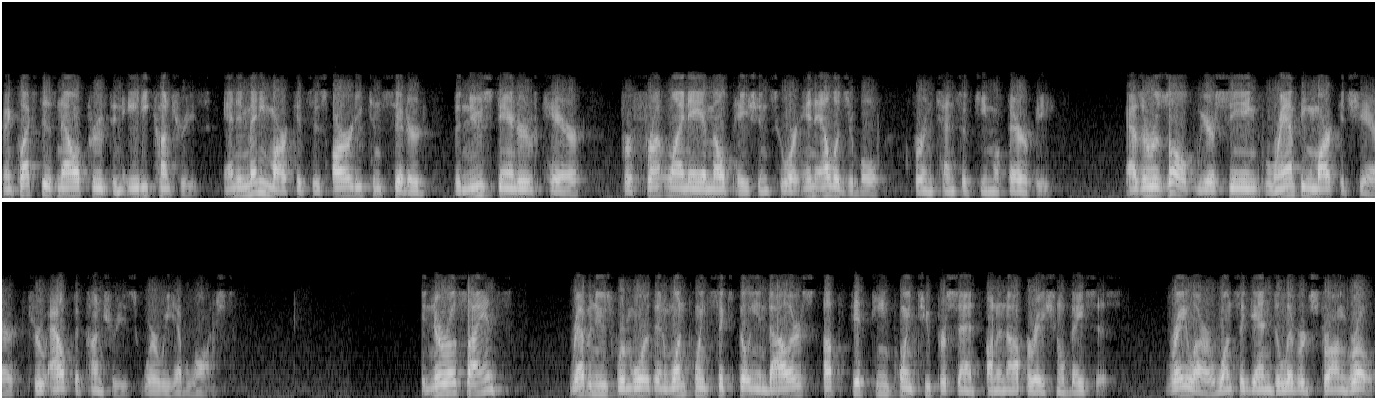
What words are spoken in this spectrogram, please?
VENCLEXTA is now approved in 80 countries, and in many markets is already considered the new standard of care for frontline AML patients who are ineligible for intensive chemotherapy. As a result, we are seeing ramping market share throughout the countries where we have launched. In neuroscience, revenues were more than $1.6 billion, up 15.2% on an operational basis. VRAYLAR once again delivered strong growth.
